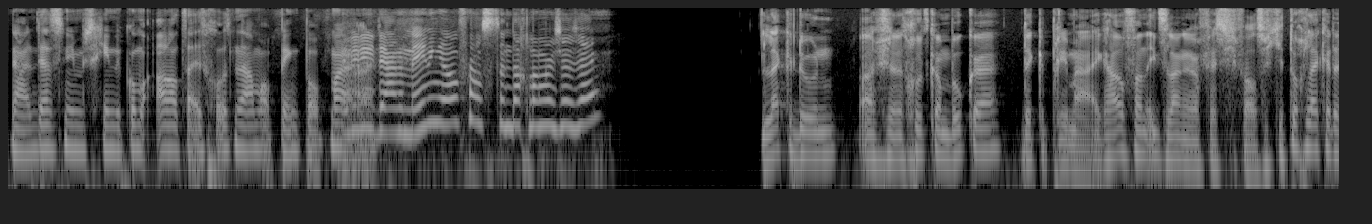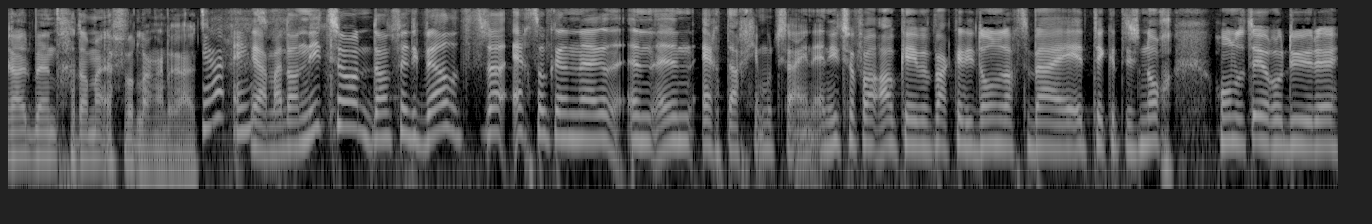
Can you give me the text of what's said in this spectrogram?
Nou, dat is niet misschien. Er komen altijd grote namen op Pinkpop. Maar Hebben jullie daar een mening over als het een dag langer zou zijn? Lekker doen. Als je het goed kan boeken, dikke prima. Ik hou van iets langere festivals. Als je toch lekker eruit bent, ga dan maar even wat langer eruit. Ja, eens. Ja, maar dan niet zo. Dan vind ik wel dat het wel echt ook een, eh, een, een echt dagje moet zijn. En niet zo van: oké, we pakken die donderdag erbij. Het ticket is nog 100 euro duurder.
